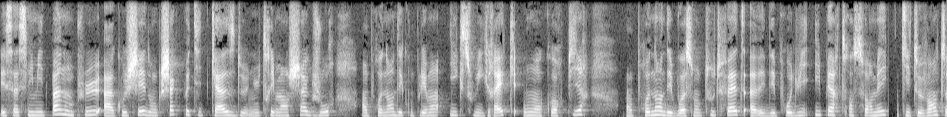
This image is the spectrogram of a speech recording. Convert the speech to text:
Et ça se limite pas non plus à cocher donc chaque petite case de nutriments chaque jour en prenant des compléments X ou Y ou encore pire en prenant des boissons toutes faites avec des produits hyper transformés qui te vantent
